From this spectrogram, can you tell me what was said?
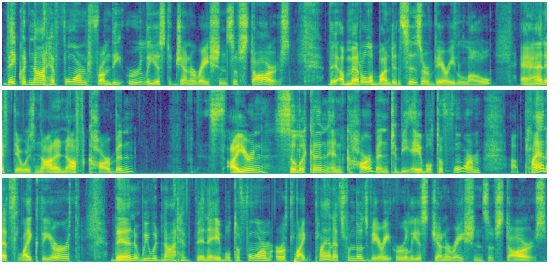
they could not have formed from the earliest generations of stars. The uh, metal abundances are very low. And if there was not enough carbon iron, silicon, and carbon to be able to form uh, planets like the Earth, then we would not have been able to form Earth like planets from those very earliest generations of stars.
